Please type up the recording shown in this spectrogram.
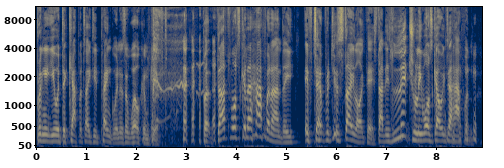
bringing you a decapitated penguin as a welcome gift. but that's what's going to happen, Andy, if temperatures stay like this. That is literally what's going to happen.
